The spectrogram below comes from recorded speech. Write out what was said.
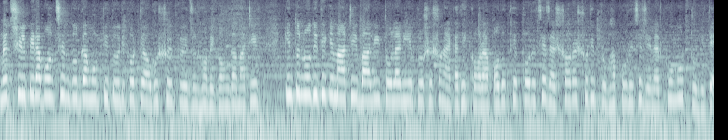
মৃৎশিল্পীরা বলছেন, দুর্গা মূর্তি তৈরি করতে অবশ্যই প্রয়োজন হবে গঙ্গা মাটির। কিন্তু নদী থেকে মাটি, বালি, তোলা নিয়ে প্রশাসন একাধিক করা পদক্ষেপ করেছে, যার সরাসরি প্রভাব পড়েছে জেলার কুমোরটুলিতে।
